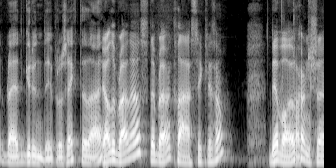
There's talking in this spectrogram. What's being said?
Det blei et grundig prosjekt, det der. ja, det blei det. altså. Det blei jo en classic, liksom. Det var jo Takk. kanskje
